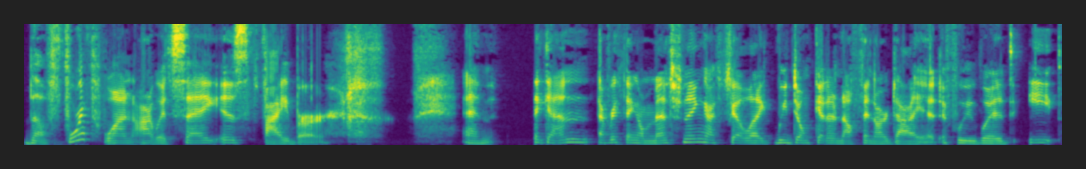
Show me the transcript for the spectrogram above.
The fourth one I would say is fiber. And again, everything I'm mentioning, I feel like we don't get enough in our diet. If we would eat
